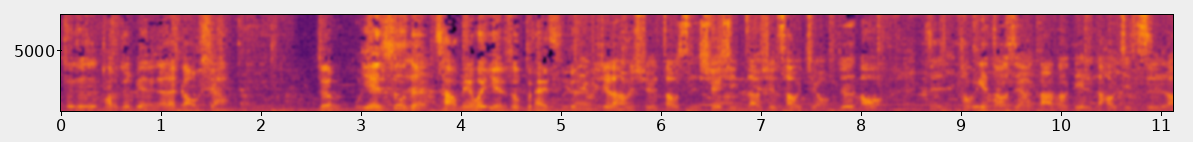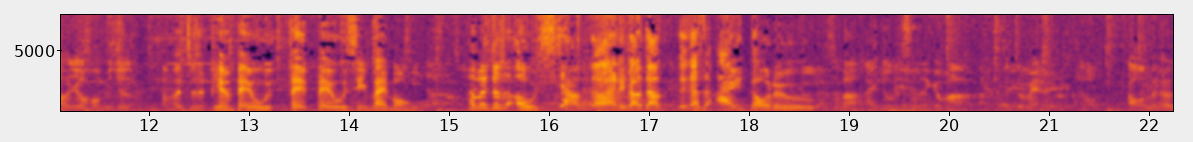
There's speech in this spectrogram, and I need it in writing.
所以就是他们就变成人家在搞笑，就严肃的场面会严肃不太起来。可是你不觉得他们学招式、学新招学超久？就是哦，是同一个招式要打倒敌人的好几次，然后就后面就他们就是偏废物废废物型卖萌。他们就是偶像啊！你不要这样，人家是 idol 的，是吧？idol。哦，那个。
